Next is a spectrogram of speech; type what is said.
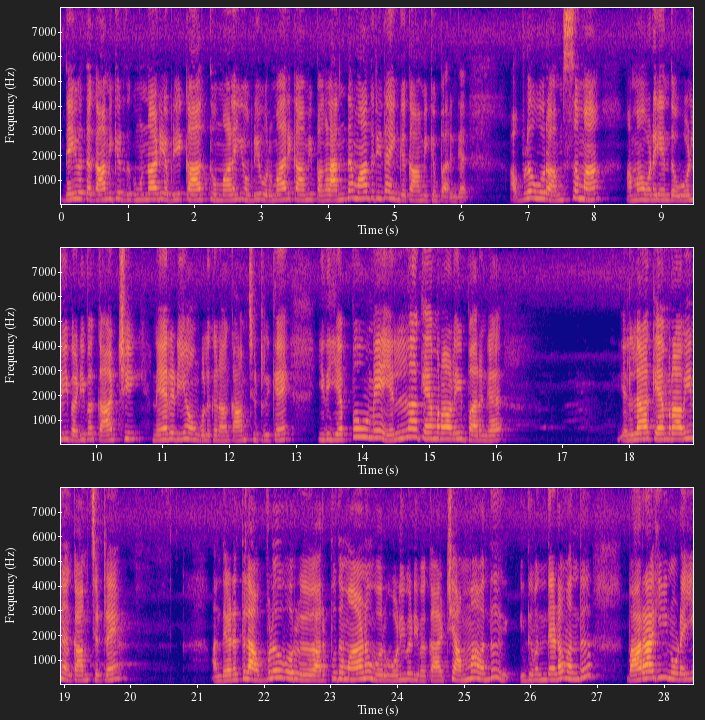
தெய்வத்தை காமிக்கிறதுக்கு முன்னாடி அப்படியே காற்றும் மழையும் அப்படியே ஒரு மாதிரி காமிப்பாங்களா அந்த மாதிரி தான் இங்கே காமிக்கும் பாருங்கள் அவ்வளோ ஒரு அம்சமாக அம்மாவுடைய இந்த ஒளி வடிவ காட்சி நேரடியாக உங்களுக்கு நான் காமிச்சிட்ருக்கேன் இது எப்போவுமே எல்லா கேமராலையும் பாருங்கள் எல்லா கேமராவையும் நான் காமிச்சிட்றேன். அந்த இடத்துல அவ்வளோ ஒரு அற்புதமான ஒரு ஒளிவடிவ காட்சி. அம்மா வந்து இது இந்த இடம் வந்து வாராகியினுடைய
